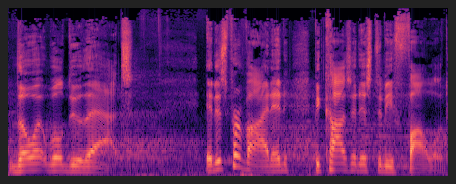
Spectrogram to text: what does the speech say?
though it will do that. It is provided because it is to be followed.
